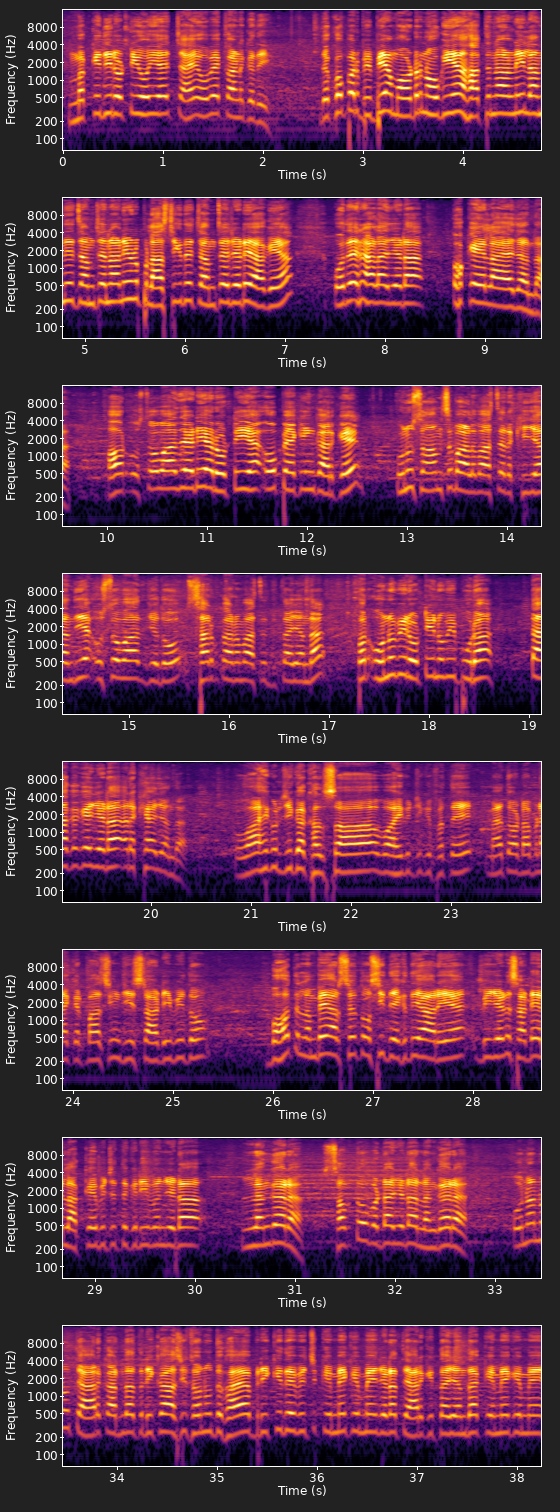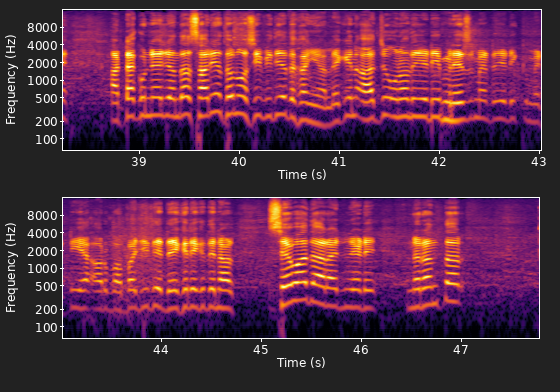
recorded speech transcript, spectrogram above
ਮੱਕੀ ਦੀ ਰੋਟੀ ਹੋਈ ਹੈ, ਚਾਹੇ ਹੋਵੇ ਕਣਕ ਦੀ। ਦੇਖੋ, ਪਰ ਬੀਬੀਆਂ ਮਾਡਰਨ ਹੋ ਗਈਆਂ, ਹੱਥ ਨਾਲ ਨਹੀਂ ਲਾਉਂਦੀਆਂ, ਚਮਚੇ ਨਾਲ ਨਹੀਂ, ਹੁਣ ਪਲਾਸਟਿਕ ਦੇ ਚਮਚੇ ਜਿਹੜੇ ਆ ਗਏ ਆ, ਉਹਦੇ ਨਾਲ ਆ ਜਿਹੜਾ ਉਹ ਘੇ ਲਾਇਆ ਜਾਂਦਾ। ਔਰ ਉਸ ਤੋਂ ਬਾਅਦ ਜਿਹੜੀ ਇਹ ਰੋਟੀ ਹੈ, ਉਹ ਪੈਕਿੰਗ ਕਰਕੇ ਉਹਨੂੰ ਸਾਂਭ ਸੰਭਾਲ ਵਾਸਤੇ ਰੱਖੀ ਜਾਂਦੀ ਹੈ। ਉਸ ਤੋਂ ਬਾਅਦ ਜਦੋਂ ਸਰਵ ਕਰਨ ਵਾਸਤੇ ਦਿੱਤਾ ਜਾਂਦਾ, ਪਰ ਉਹਨੂੰ ਵੀ, ਰੋਟੀ ਨੂੰ ਵੀ ਪੂਰਾ ਢੱਕ ਕੇ ਜਿਹੜਾ ਰੱਖਿਆ ਜਾਂਦਾ। ਵਾਹਿਗੁਰੂ ਜੀ ਕਾ ਖਾਲਸਾ, ਵਾਹਿਗੁਰੂ ਜੀ ਕੀ ਫਤਿਹ। ਮੈਂ ਤੁਹਾਡਾ ਆਪਣਾ ਕਿਰਪਾਲ ਸਿੰਘ ਜੀ ਸਟਾਰ ਟੀਵੀ ਤੋਂ। ਬਹੁਤ ਲੰਬੇ ਅਰਸੇ ਤੋਂ ਅਸੀਂ ਦੇਖਦੇ ਆ ਰਹੇ ਹਾਂ ਵੀ ਜਿਹੜੇ ਸਾਡੇ ਇਲਾਕੇ ਵਿੱਚ ਤਕਰੀਬਨ ਜਿਹੜਾ ਲੰਗਰ ਹੈ ਸਭ ਤੋਂ ਵੱਡਾ ਜਿਹੜਾ ਲੰਗਰ ਹੈ ਉਹਨਾਂ ਨੂੰ ਤਿਆਰ ਕਰਨ ਦਾ ਤਰੀਕਾ ਅਸੀਂ ਤੁਹਾਨੂੰ ਦਿਖਾਇਆ ਬਰੀਕੀ ਦੇ ਵਿੱਚ ਕਿਵੇਂ ਕਿਵੇਂ ਜਿਹੜਾ ਤਿਆਰ ਕੀਤਾ ਜਾਂਦਾ, ਕਿਵੇਂ ਕਿਵੇਂ ਆਟਾ ਗੁੰਨਿਆ ਜਾਂਦਾ, ਸਾਰੀਆਂ ਤੁਹਾਨੂੰ ਅਸੀਂ ਵੀਡੀਓ ਦਿਖਾਈਆਂ। ਲੇਕਿਨ ਅੱਜ ਉਹਨਾਂ ਦੀ ਜਿਹੜੀ ਮੈਨੇਜਮੈਂਟ, ਜਿਹੜੀ ਕਮੇਟੀ ਹੈ ਔਰ ਬਾਬਾ ਜੀ ਦੇ ਦੇਖ ਰੇਖ ਦੇ ਨਾਲ ਸੇਵਾਦਾਰ ਹੈ ਜਿਹੜੇ, ਨਿਰੰਤਰ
